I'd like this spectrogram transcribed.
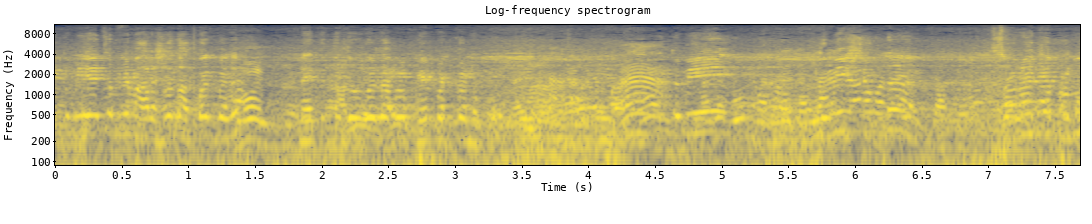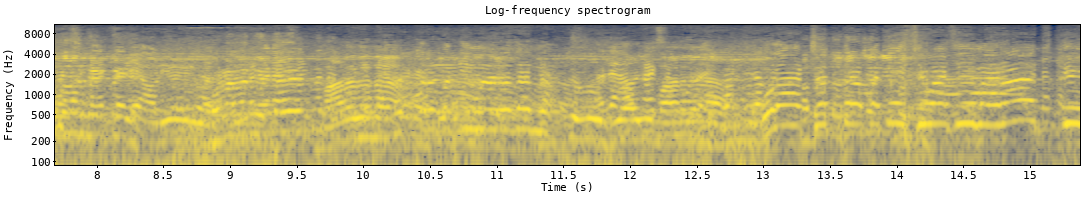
तुम्ही यायचं म्हणजे महाराष्ट्रात दाखवायला पाहिजे नाही तर दोन आपण फेरपटकन नको. तुम्ही तुम्ही शब्द स्वराज्य प्रमुखाला देताय. कोणाला देताय? बोला छत्रपती शिवाजी महाराज की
